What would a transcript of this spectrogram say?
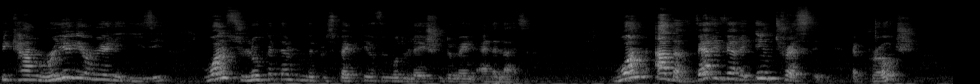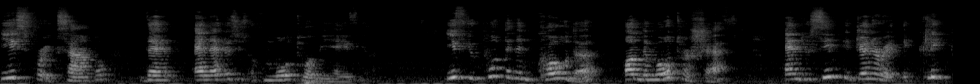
become really, really easy once you look at them from the perspective of a modulation domain analyzer. One other very, very interesting approach is, for example, the analysis of motor behavior. If you put an encoder on the motor shaft and you simply generate a click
